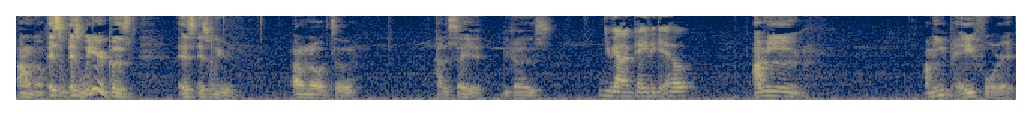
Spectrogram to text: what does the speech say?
I don't know. It's it's weird because it's it's weird. I don't know to how to say it because you gotta pay to get help. I mean, I mean, you pay for it.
